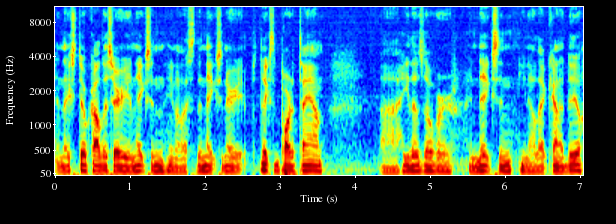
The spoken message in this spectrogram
and they still call this area Nixon. You know, that's the Nixon area, Nixon part of town. Uh, he lives over in Nixon, you know that kind of deal.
